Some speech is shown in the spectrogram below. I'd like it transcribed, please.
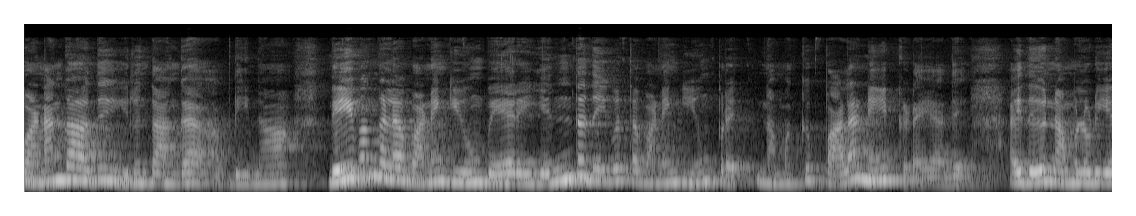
வணங்காது இருந்தாங்க அப்படின்னா தெய்வங்களை வணங்கியும் வேற எந்த தெய்வத்தை வணங்கியும் பிர நமக்கு பலனே கிடையாது. இது நம்மளுடைய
